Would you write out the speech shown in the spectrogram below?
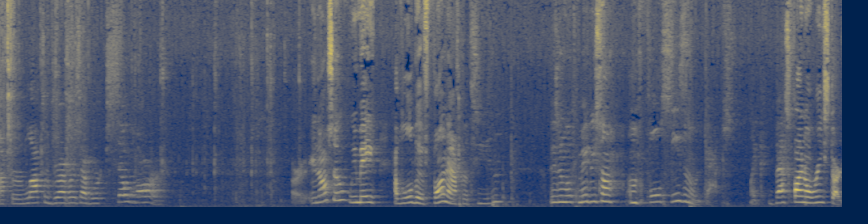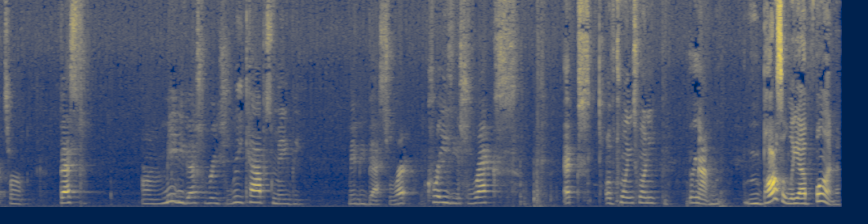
After lots of drivers have worked so hard. Alright, and also we may have a little bit of fun after the season. Maybe some um, full season recaps, like best final restarts or best, um, maybe best race recaps, maybe, maybe best re- craziest wrecks X of 2020. We're gonna possibly have fun,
